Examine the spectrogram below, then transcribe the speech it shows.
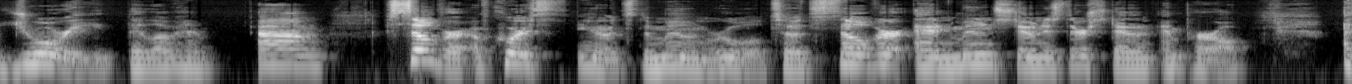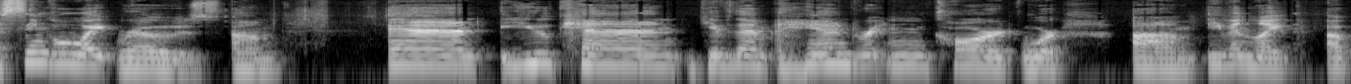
jewelry. They love hemp. Um, silver, of course, you know, it's the moon ruled. So it's silver and moonstone is their stone and pearl. A single white rose. Um, and you can give them a handwritten card or um, even like a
